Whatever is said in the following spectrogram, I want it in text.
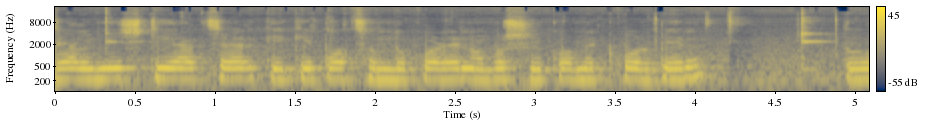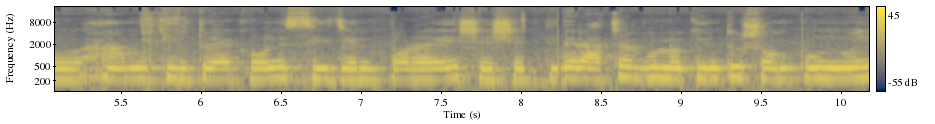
ঝাল, মিষ্টি আচার, কে কে পছন্দ করেন অবশ্যই কমেন্ট করবেন। তো আম কিন্তু এখন সিজন পড়ায় শেষের দিনের আচারগুলো কিন্তু সম্পূর্ণই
